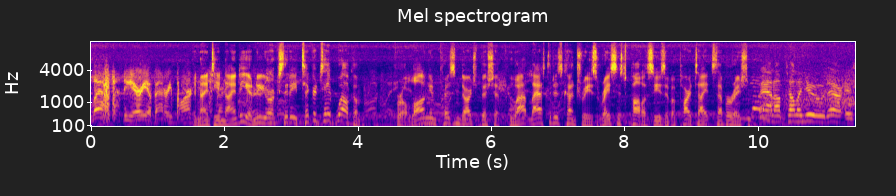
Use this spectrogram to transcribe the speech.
left the area of Battery Park. In 1990, a New York City ticker tape welcome for a long imprisoned archbishop who outlasted his country's racist policies of apartheid separation. Man, I'm telling you, there is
